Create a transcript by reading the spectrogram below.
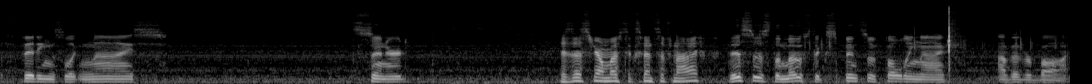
The fittings look nice. Centered. Is this your most expensive knife? This is the most expensive folding knife I've ever bought.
